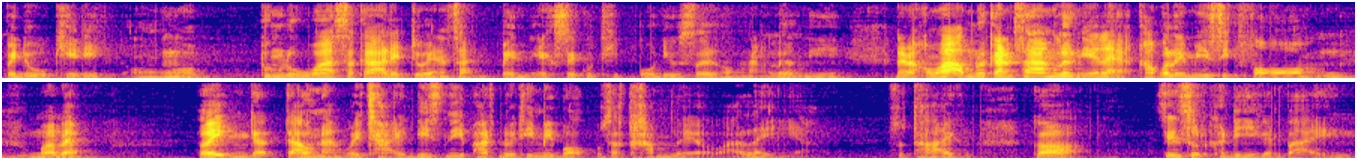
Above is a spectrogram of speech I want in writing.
ไปดูเครดิต อ๋อเพิ่งรู้ว่า Scarlett Johansson เป็น Executive Producer ของหนังเรื่องนี้ นั่นหมายความว่าอำนวยการสร้างเรื่องนี้แหละ เขาก็เลยมีสิทธิ์ฟ้องอืมว่าแบบ เฮ้ย มึงจะจะเอาหนังไปฉาย Disney Plus โดยที่ไม่บอกกูสักคำเลยเหรอวะอะไรอย่างเงี้ย สุดท้ายก็สิ้นสุดคดีกันไปอืม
